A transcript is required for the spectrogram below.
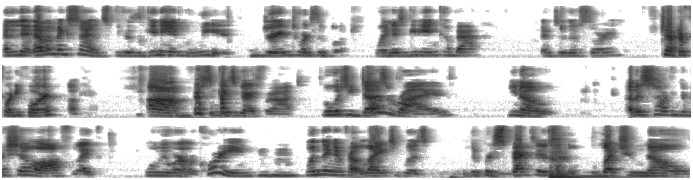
And th- that would make sense because Gideon, we during towards the book, when does Gideon come back into the story? chapter forty four. Okay. Um, just in case you guys forgot. But when she does arrive, you know, I was talking to Michelle off like when we weren't recording. Mm-hmm. One thing I felt liked was the perspectives let you know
